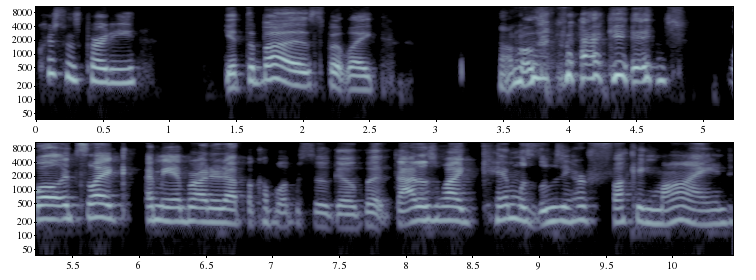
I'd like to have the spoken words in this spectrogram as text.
Christmas party, get the buzz, but like not all the package. Well, it's like, I mean, I brought it up a couple episodes ago, but that is why Kim was losing her fucking mind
